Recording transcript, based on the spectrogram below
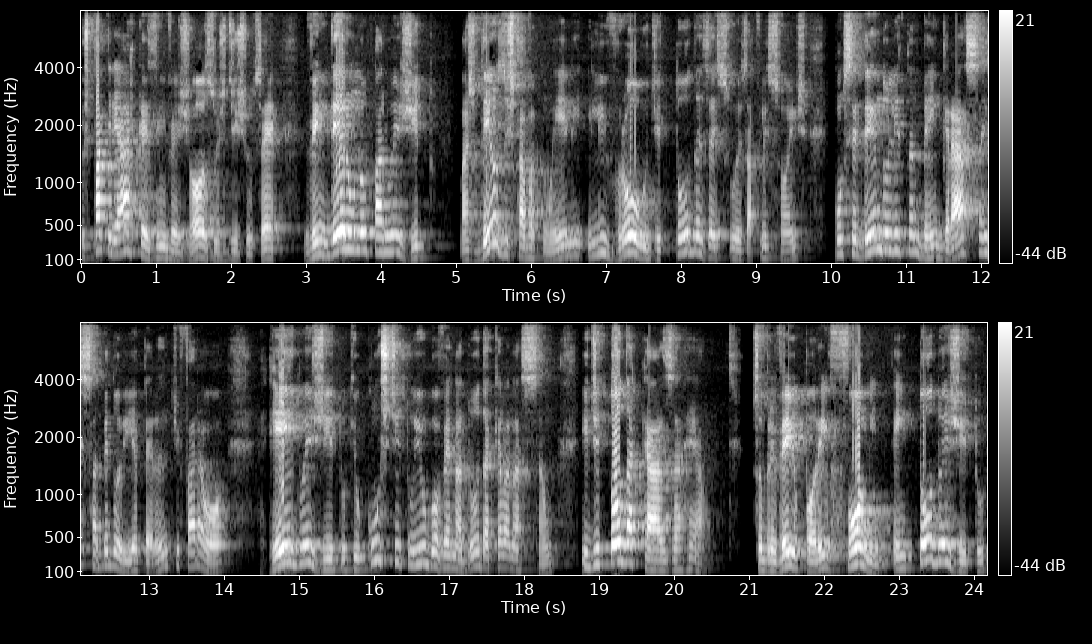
Os patriarcas invejosos de José venderam-no para o Egito, mas Deus estava com ele e livrou-o de todas as suas aflições, concedendo-lhe também graça e sabedoria perante Faraó, rei do Egito, que o constituiu governador daquela nação e de toda a casa real. Sobreveio, porém, fome em todo o Egito,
